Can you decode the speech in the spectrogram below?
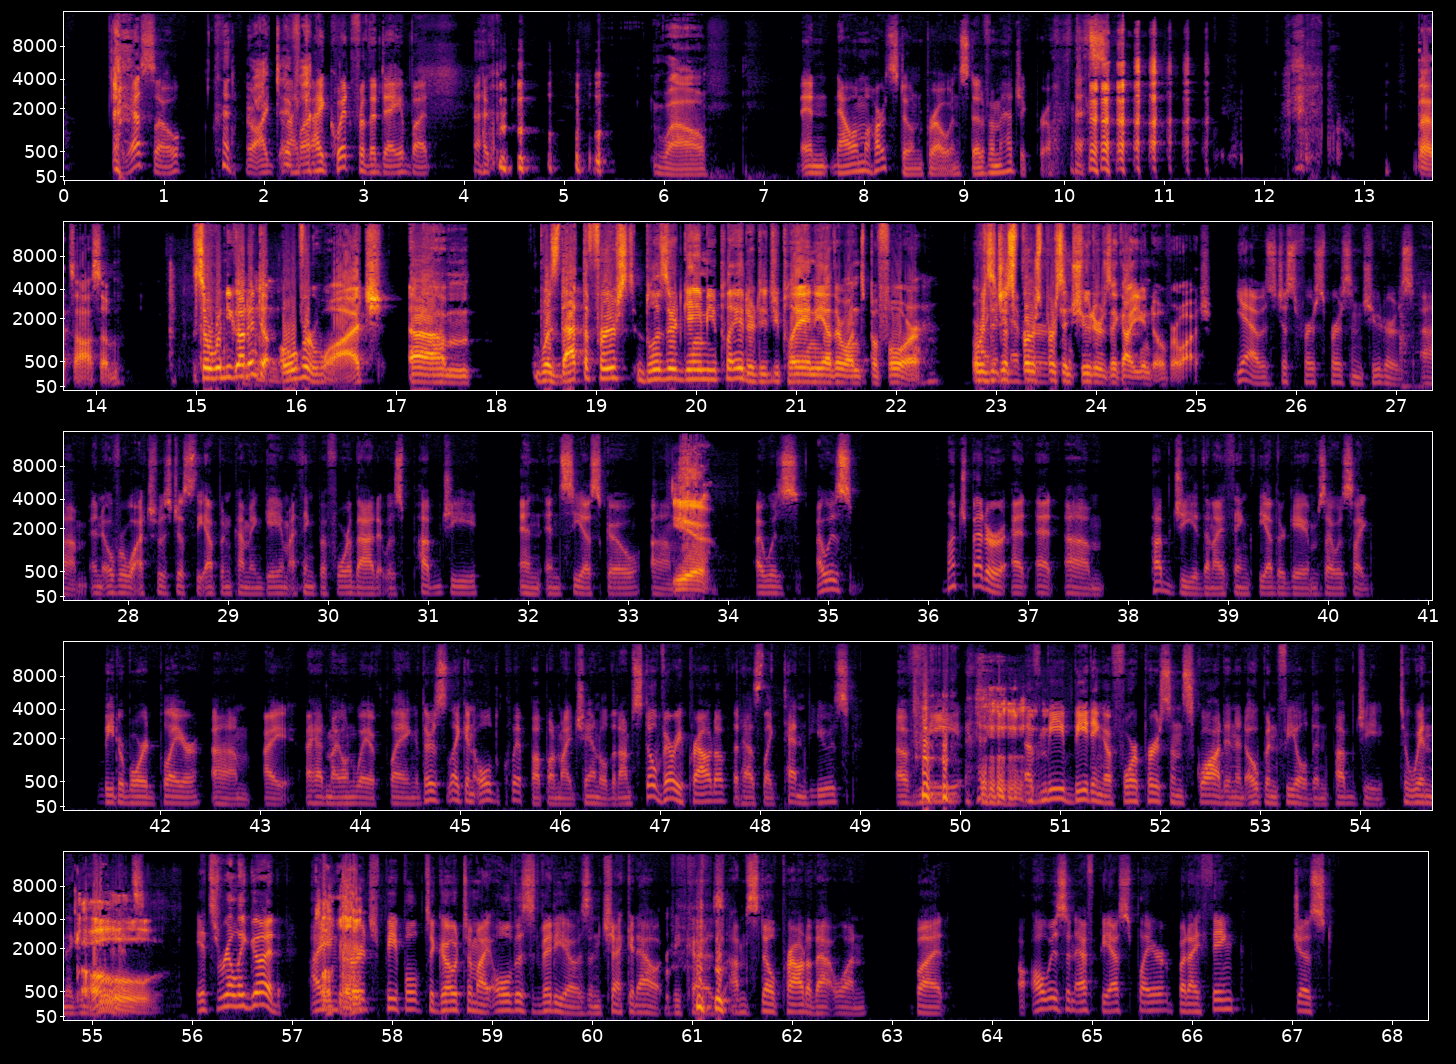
I guess so." I, if I, I- I quit for the day, but wow. and now I'm a Hearthstone pro instead of a Magic pro. That's, That's awesome. So when you got into Overwatch, um, was that the first Blizzard game you played, or did you play any other ones before? Or was I it just never- first-person shooters that got you into Overwatch? yeah, it was just first-person shooters, um, and Overwatch was just the up-and-coming game. I think before that it was PUBG and and CS:GO. Um, Yeah. I was I was much better at at um, PUBG than I think the other games. I was like leaderboard player. Um, I I had my own way of playing. There's like an old clip up on my channel that I'm still very proud of that has like 10 views of me of me beating a four person squad in an open field in PUBG to win the game. It's- Oh. it's really good. I Okay. encourage people to go to my oldest videos and check it out because I'm still proud of that one. But always an FPS player, but I think just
